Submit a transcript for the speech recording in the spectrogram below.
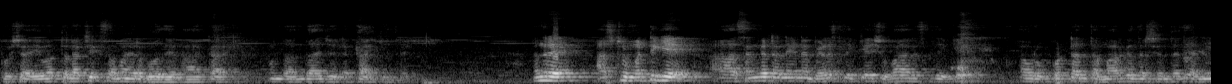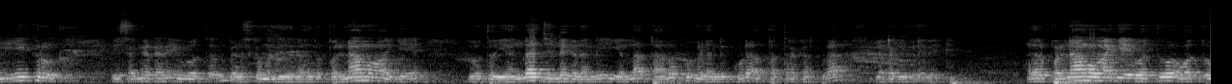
ಬಹುಶಃ ಐವತ್ತು ಲಕ್ಷಕ್ಕೆ ಸಮ ಇರ್ಬೋದೇನೋ ಆ ಕಾ ಒಂದು ಅಂದಾಜು ಲೆಕ್ಕ ಹಾಕಿದರೆ. ಅಂದರೆ ಅಷ್ಟರ ಮಟ್ಟಿಗೆ ಆ ಸಂಘಟನೆಯನ್ನು ಬೆಳೆಸಲಿಕ್ಕೆ, ಶುಭ ಹಾರಿಸಲಿಕ್ಕೆ ಅವರು ಕೊಟ್ಟಂಥ ಮಾರ್ಗದರ್ಶನದಲ್ಲಿ ಅನೇಕರು ಈ ಸಂಘಟನೆ ಇವತ್ತು ಬೆಳೆಸ್ಕೊಂಬಂದಿದ್ದಾರೆ ಅದರ ಪರಿಣಾಮವಾಗಿ ಇವತ್ತು ಎಲ್ಲ ಜಿಲ್ಲೆಗಳಲ್ಲಿ, ಎಲ್ಲ ತಾಲೂಕುಗಳಲ್ಲಿ ಕೂಡ ಪತ್ರಕರ್ತರ ಘಟಕಗಳಿವೆ. ಅದರ ಪರಿಣಾಮವಾಗಿ ಇವತ್ತು ಅವತ್ತು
